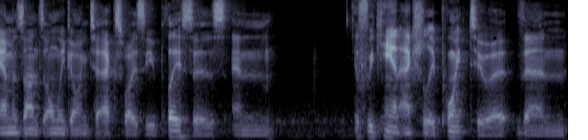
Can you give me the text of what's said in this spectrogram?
Amazon's only going to XYZ places. And if we can't actually point to it, then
